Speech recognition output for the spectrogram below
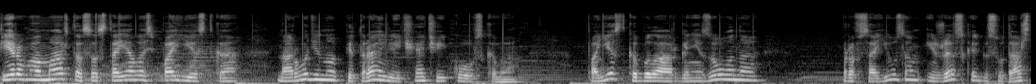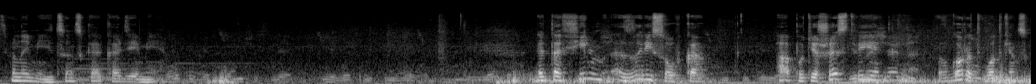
1 марта состоялась поездка на родину Петра Ильича Чайковского. Поездка была организована профсоюзом Ижевской государственной медицинской академии. Это фильм «Зарисовка» о путешествии в город Воткинск.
